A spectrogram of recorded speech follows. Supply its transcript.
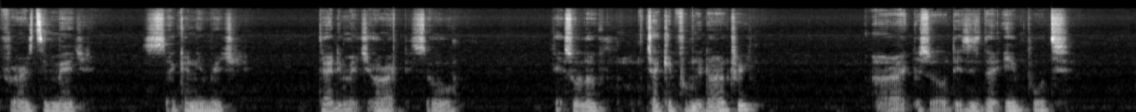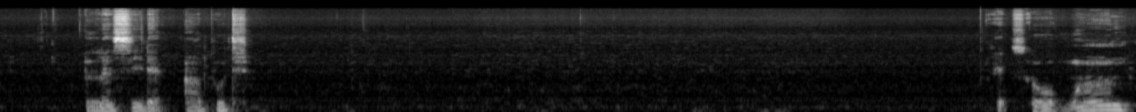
First image, second image, third image. All right, so okay, so look, check it from the directory. All right, so this is the input let's see the output. Okay so one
